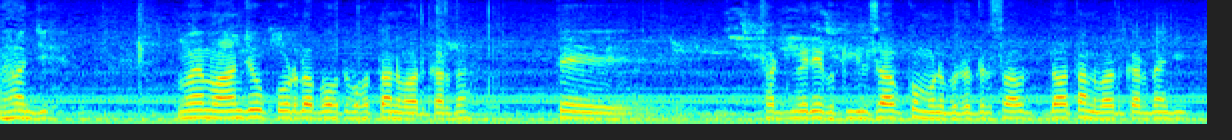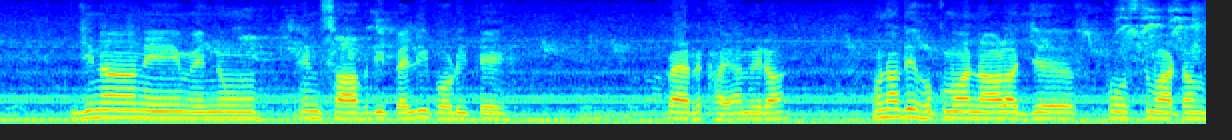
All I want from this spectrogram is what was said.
ਹਾਂਜੀ। ਮੈਂ ਮਾਨਯੋਗ ਕੋਰਟ ਦਾ ਬਹੁਤ ਬਹੁਤ ਧੰਨਵਾਦ ਕਰਦਾ। ਤੇ ਸਾਡੇ ਮੇਰੇ ਵਕੀਲ ਸਾਹਿਬ ਘੁੰਮਣ ਬ੍ਰਦਰ ਸਾਹਿਬ ਦਾ ਧੰਨਵਾਦ ਕਰਦਾ ਜੀ ਜਿਨ੍ਹਾਂ ਨੇ ਮੈਨੂੰ ਇਨਸਾਫ ਦੀ ਪਹਿਲੀ ਪੌੜੀ ਤੇ ਪੈਰ ਰਖਾਇਆ ਮੇਰਾ। ਉਹਨਾਂ ਦੇ ਹੁਕਮਾਂ ਨਾਲ ਅੱਜ ਪੋਸਟਮਾਰਟਮ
